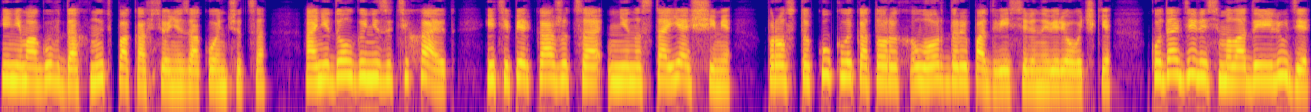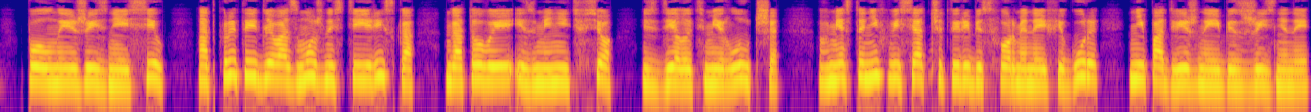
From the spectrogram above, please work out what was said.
и не могу вдохнуть, пока все не закончится. Они долго не затихают, и теперь кажутся не настоящими, просто куклы, которых лордеры подвесили на веревочке. Куда делись молодые люди, полные жизни и сил, открытые для возможностей и риска, готовые изменить все, сделать мир лучше. Вместо них висят четыре бесформенные фигуры, неподвижные и безжизненные,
